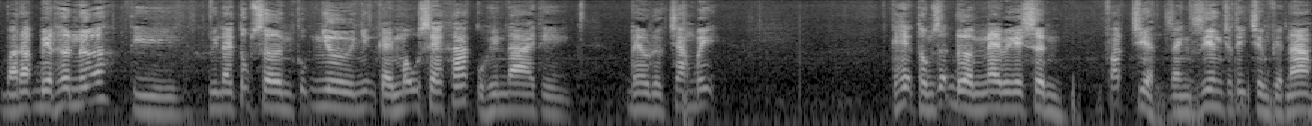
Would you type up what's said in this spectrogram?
Và đặc biệt hơn nữa thì Hyundai Tucson cũng như những cái mẫu xe khác của Hyundai thì đều được trang bị. Cái hệ thống dẫn đường navigation phát triển dành riêng cho thị trường Việt Nam.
